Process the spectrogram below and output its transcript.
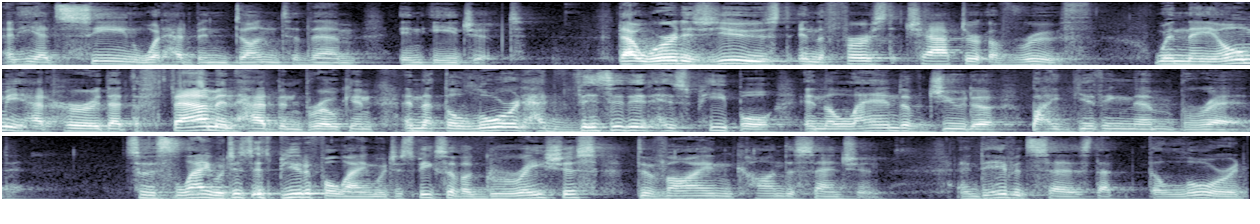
and he had seen what had been done to them in Egypt. That word is used in the first chapter of Ruth when Naomi had heard that the famine had been broken and that the Lord had visited his people in the land of Judah by giving them bread. So, this language, it's, it's beautiful language. It speaks of a gracious, divine condescension. And David says that the Lord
